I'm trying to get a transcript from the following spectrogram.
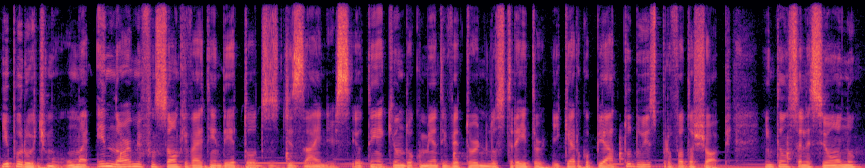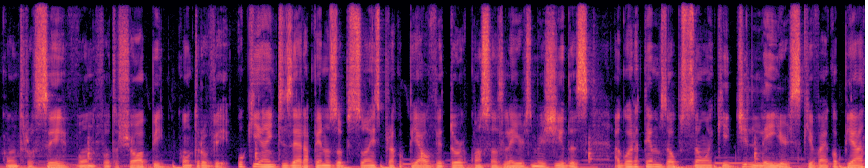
E por último, uma enorme função que vai atender todos os designers. Eu tenho aqui um documento em vetor no Illustrator e quero copiar tudo isso para o Photoshop. Então seleciono, Ctrl C, vou no Photoshop, Ctrl V. O que antes era apenas opções para copiar o vetor com as suas layers mergidas, agora temos a opção aqui de layers, que vai copiar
